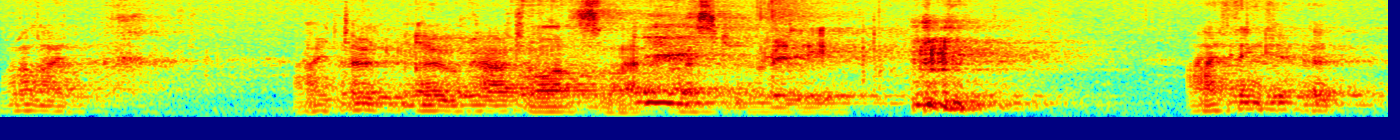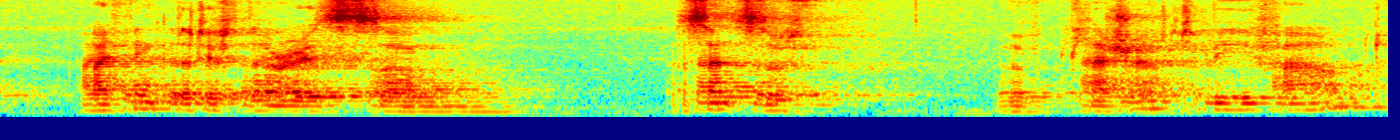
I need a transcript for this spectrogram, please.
Well, I, I don't know how to answer that question really. I think uh, I think that if there is um, a sense of of pleasure to be found,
